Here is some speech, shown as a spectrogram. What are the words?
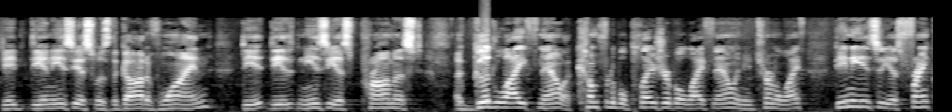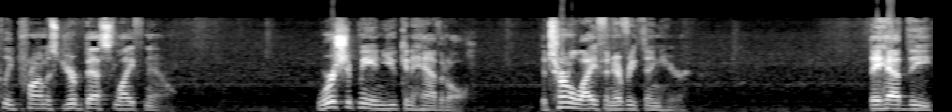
Dionysius was the god of wine. Dionysius promised a good life now, a comfortable, pleasurable life now, an eternal life. Dionysius, frankly, promised your best life now. Worship me and you can have it all. Eternal life and everything here. They had the,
